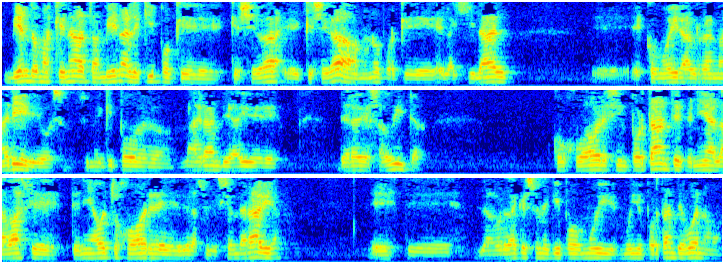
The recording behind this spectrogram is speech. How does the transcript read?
viendo más que nada también al equipo que, que, eh, que llegábamos, ¿no? porque el Agilal eh, es como ir al Real Madrid, es, un equipo más grande ahí de, Arabia Saudita, con jugadores importantes, tenía la base, tenía ocho jugadores de, la selección de Arabia. Este, la verdad que es un equipo muy, muy importante. Bueno,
